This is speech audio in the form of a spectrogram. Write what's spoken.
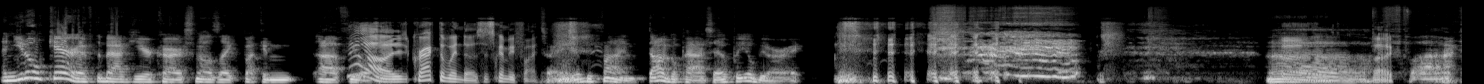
and you don't care if the back of your car smells like fucking uh, fuel. No, crack the windows. It's gonna be fine. Sorry, you'll be fine. Dog will pass out, but you'll be all right. Oh, fuck. fuck.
